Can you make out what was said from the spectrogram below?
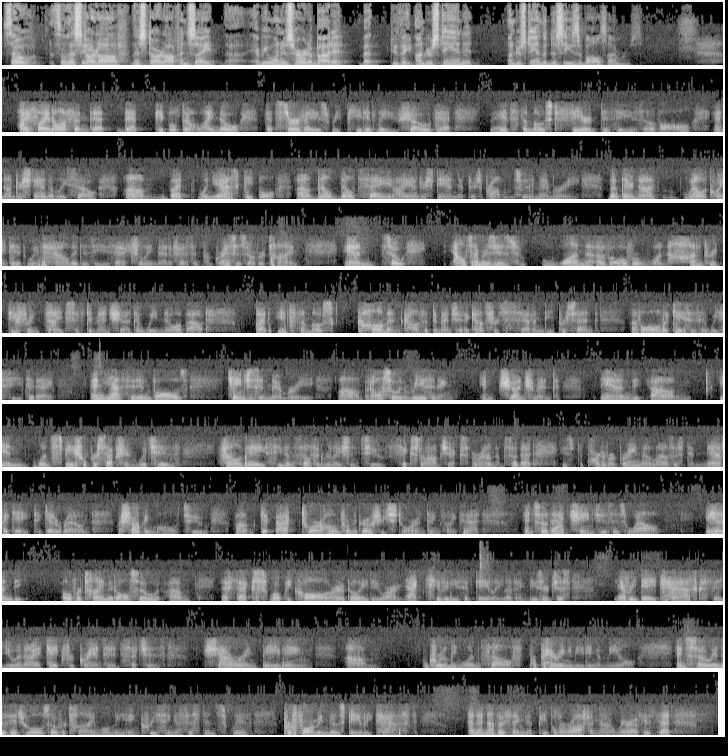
So so let's start off. Let's start off and say uh, everyone has heard about it, but do they understand it? Understand the disease of Alzheimer's? I find often that that people don't. I know that surveys repeatedly show that it's the most feared disease of all, and understandably so. Um, but when you ask people, uh, they'll they'll say, "I understand that there's problems with memory," but they're not well acquainted with how the disease actually manifests and progresses over time. And so, Alzheimer's is one of over 100 different types of dementia that we know about, but it's the most common cause of dementia. It accounts for 70% of all the cases that we see today. And yes, it involves changes in memory, uh, but also in reasoning, in judgment, and um, in one's spatial perception, which is how they see themselves in relation to fixed objects around them. So that is the part of our brain that allows us to navigate, to get around a shopping mall, to um, get back to our home from the grocery store and things like that. And so that changes as well. And over time, it also um, affects what we call our ability to do our activities of daily living. These are just everyday tasks that you and I take for granted, such as showering, bathing, um, grooming oneself, preparing and eating a meal. And so individuals over time will need increasing assistance with performing those daily tasks. And another thing that people are often not aware of is that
